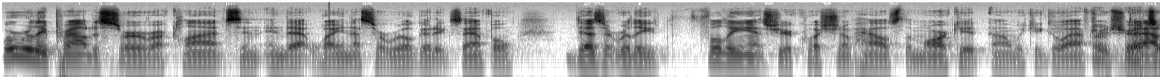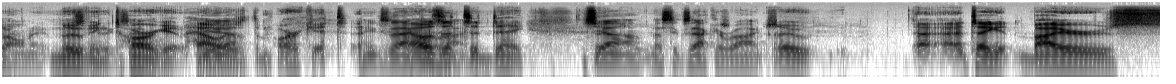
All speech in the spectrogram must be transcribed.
we're really proud to serve our clients in, in that way, and that's a real good example. Doesn't really fully answer your question of how's the market. Uh, we could go after sure it's data a on it. moving target. How is Yeah. the market? Exactly How is right. it today? So, yeah, that's exactly right. So I take it buyers.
